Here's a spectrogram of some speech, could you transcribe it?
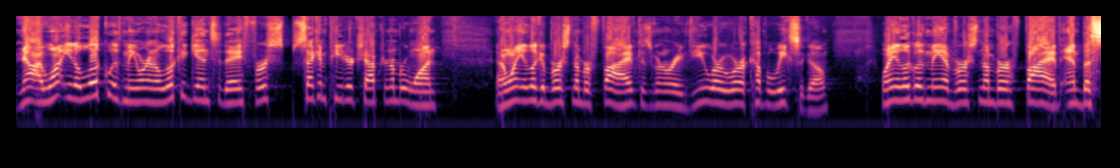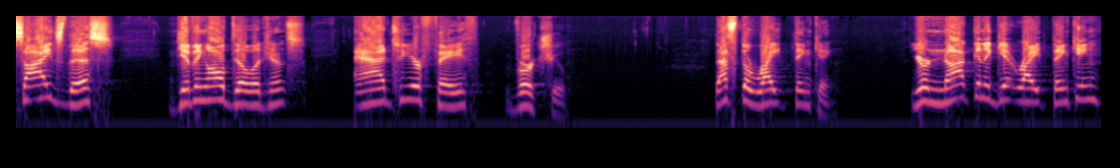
Now, I want you to look with me. We're going to look again today, First, Second Peter chapter number 1. And I want you to look at verse number 5 because we're going to review where we were a couple weeks ago. Why don't you look with me at verse number 5. And besides this, giving all diligence, add to your faith virtue. That's the right thinking. You're not going to get right thinking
